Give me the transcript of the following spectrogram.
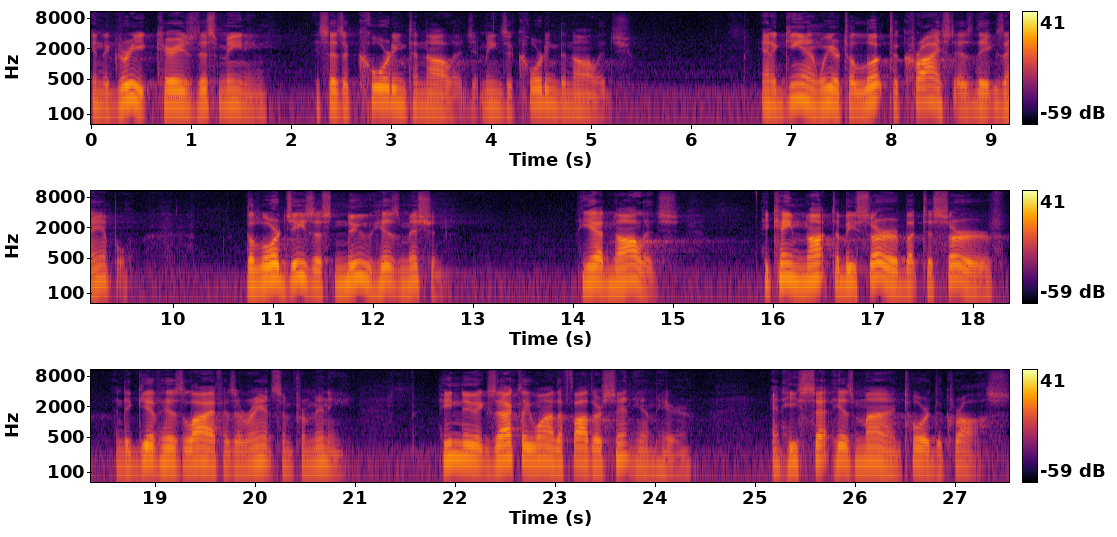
in the Greek carries this meaning. It says according to knowledge. It means according to knowledge. And again, we are to look to Christ as the example. The Lord Jesus knew his mission, he had knowledge. He came not to be served, but to serve and to give his life as a ransom for many. He knew exactly why the Father sent him here, and he set his mind toward the cross.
